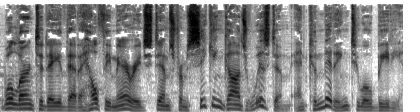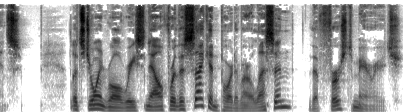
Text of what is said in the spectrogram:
We'll learn today that a healthy marriage stems from seeking God's wisdom and committing to obedience. Let's join Raul Ries now for the second part of our lesson the first marriage.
